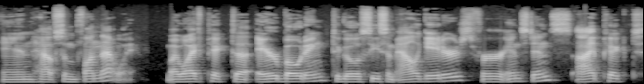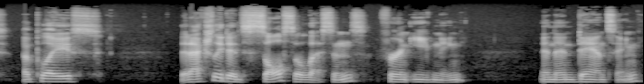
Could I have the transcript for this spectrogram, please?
and have some fun that way. My wife picked uh, airboating to go see some alligators, for instance. I picked a place that actually did salsa lessons for an evening, and then dancing,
